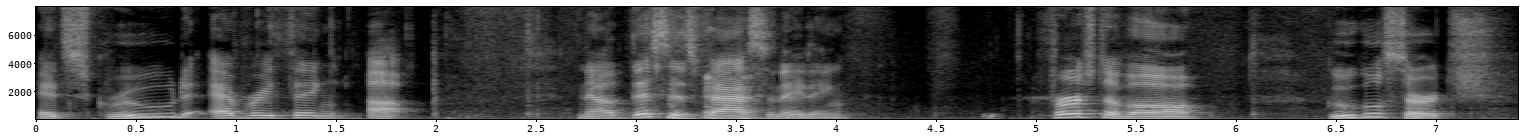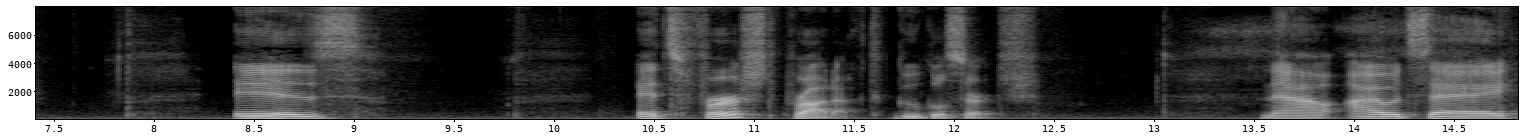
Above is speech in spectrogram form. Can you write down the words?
it screwed everything up. Now, this is fascinating. First of all, Google search is its first product, Google search. Now, I would say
